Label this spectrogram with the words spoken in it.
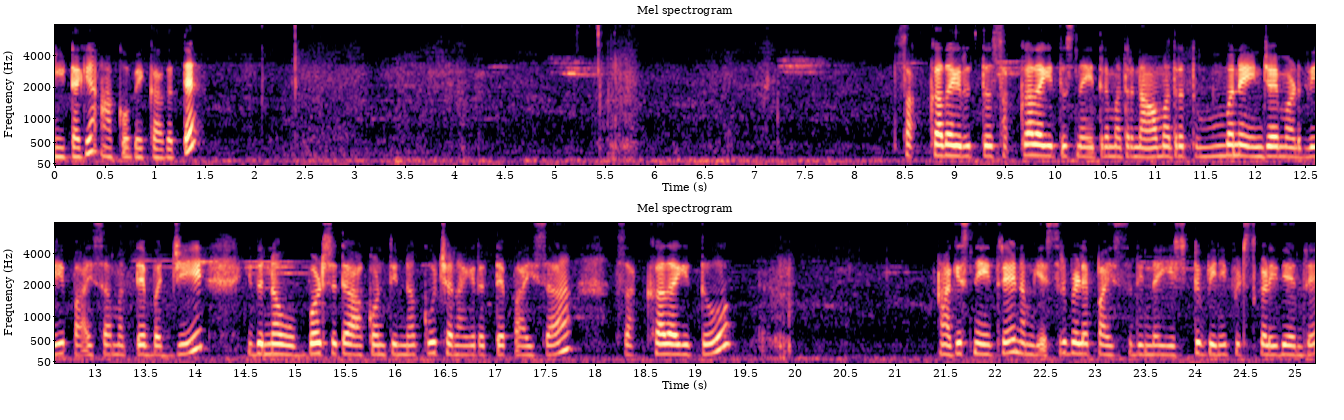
ನೀಟಾಗೆ ಹಾಕೋಬೇಕಾಗತ್ತೆ. ಸಕ್ಕದಾಗಿರುತ್ತೆ, ಸಕ್ಕದಾಗಿತ್ತು ಸ್ನೇಹಿತರೆ. ಮಾತ್ರ ನಾವು ಮಾತ್ರ ತುಂಬಾ ಎಂಜಾಯ್ ಮಾಡಿದ್ವಿ. ಪಾಯಸ ಮತ್ತು ಬಜ್ಜಿ. ಇದನ್ನು ಒಬ್ಬಟ್ಟು ಜೊತೆ ಹಾಕ್ಕೊಂಡು ತಿನ್ನೋಕ್ಕೂ ಚೆನ್ನಾಗಿರುತ್ತೆ ಪಾಯಸ. ಸಕ್ಕದಾಗಿತ್ತು. ಹಾಗೆ ಸ್ನೇಹಿತರೆ, ನಮಗೆ ಹೆಸ್ರುಬೇಳೆ ಪಾಯಸದಿಂದ ಎಷ್ಟು ಬೆನಿಫಿಟ್ಸ್ಗಳಿದೆ ಅಂದರೆ,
